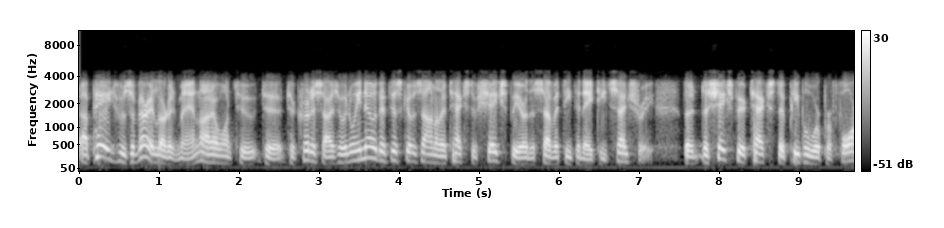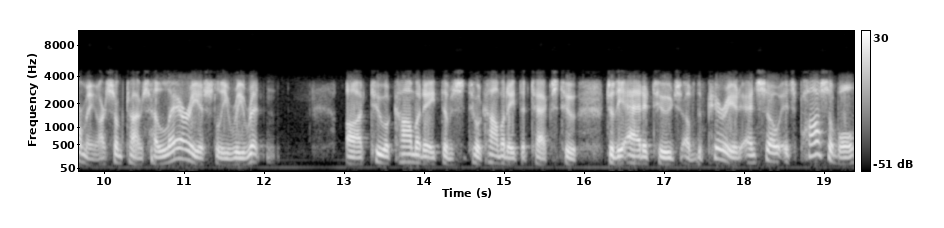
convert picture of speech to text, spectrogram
uh, Page was a very learned man. I don't want to, to, to criticize him. And we know that this goes on in the text of Shakespeare, in the 17th and 18th century. The, the Shakespeare texts that people were performing are sometimes hilariously rewritten. Uh, to accommodate them, to accommodate the text to to the attitudes of the period, and so it's possible.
